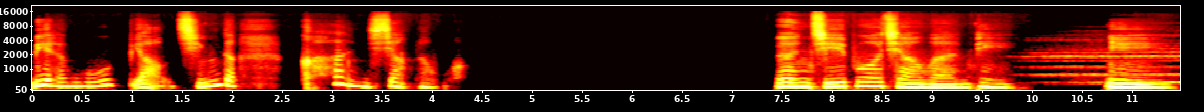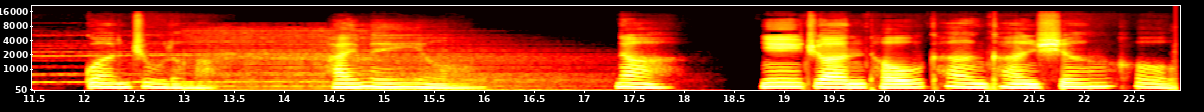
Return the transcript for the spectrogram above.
面无表情的看向了我。本集播讲完毕，你关注了吗？还没有？那，你转头看看身后。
